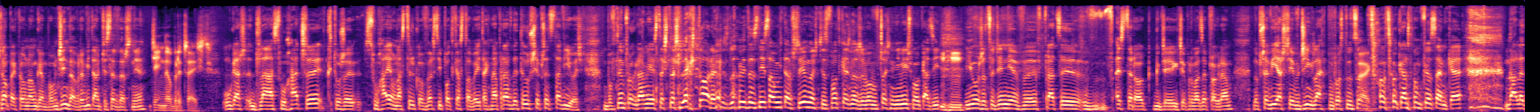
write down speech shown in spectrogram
Knopek pełną gębą. Dzień dobry, witam cię serdecznie. Dzień dobry, cześć. Łukasz, dla słuchaczy, którzy słuchają nas tylko w wersji podcastowej, tak naprawdę ty już się przedstawiłeś, bo w tym programie jesteś też lektorem, dla mnie to jest niesamowita przyjemność cię spotkać na żywo, bo wcześniej nie mieliśmy okazji, mimo że codziennie w, w pracy w Esterok, gdzie, gdzie prowadzę program, no przewijasz się w dżinglach po prostu co, Tak. co, co każdą piosenkę, no ale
